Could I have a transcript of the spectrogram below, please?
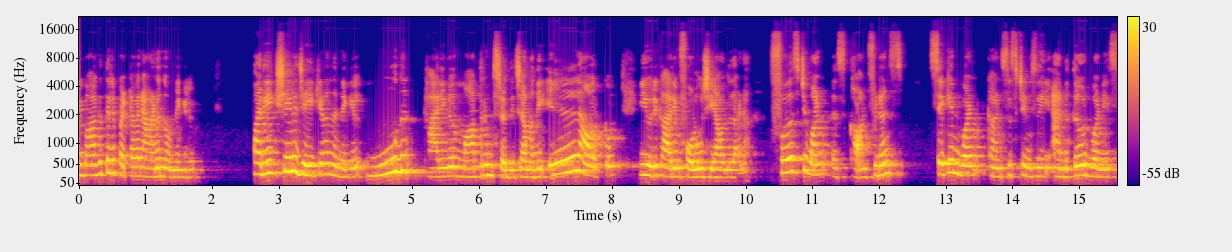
വിഭാഗത്തിൽ വിഭാഗത്തിൽപ്പെട്ടവരാണെന്നുണ്ടെങ്കിലും പരീക്ഷയിൽ ജയിക്കണം എന്നുണ്ടെങ്കിൽ മൂന്ന് കാര്യങ്ങൾ മാത്രം ശ്രദ്ധിച്ചാൽ മതി. എല്ലാവർക്കും ഈ ഒരു കാര്യം ഫോളോ ചെയ്യാവുന്നതാണ്. First one is confidence second one consistency and third one is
